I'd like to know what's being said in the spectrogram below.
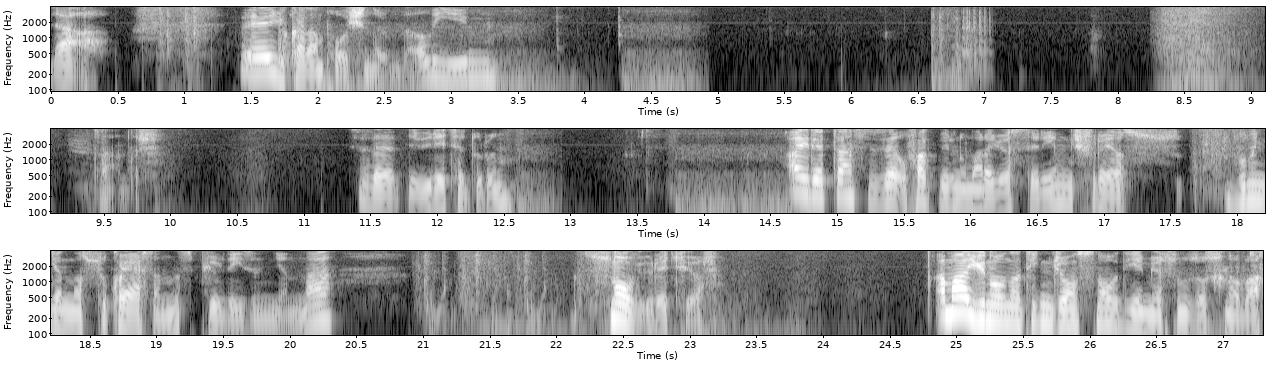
Voila. Ve yukarıdan potionlarımı da alayım. Tamamdır. Sizler de ürete durun. Ayrıca size ufak bir numara göstereyim. Şuraya bunun yanına su koyarsanız Pure Days'in yanına Snow üretiyor. Ama you know nothing Jon Snow diyemiyorsunuz o Snow'a.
